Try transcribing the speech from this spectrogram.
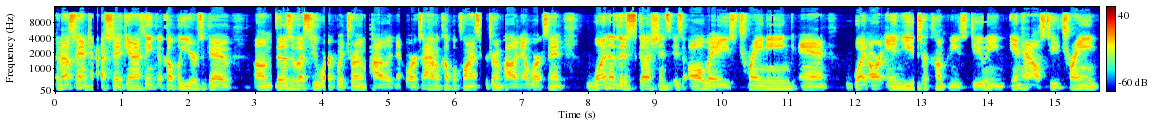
And that's fantastic. And I think a couple years ago, um, those of us who work with drone pilot networks, I have a couple clients for drone pilot networks, and one of the discussions is always training and what are end user companies doing in house to train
